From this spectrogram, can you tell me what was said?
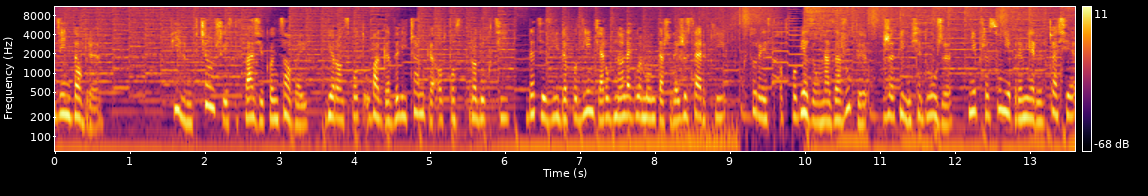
Dzień dobry. Film wciąż jest w fazie końcowej, biorąc pod uwagę wyliczankę od postprodukcji, decyzji do podjęcia równoległy montaż reżyserki, który jest odpowiedzią na zarzuty, że film się dłuży, nie przesunie premiery w czasie,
